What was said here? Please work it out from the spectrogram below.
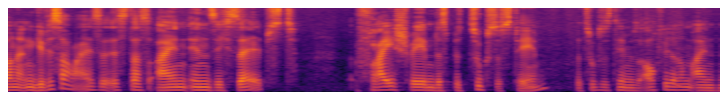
sondern in gewisser Weise ist das ein in sich selbst freischwebendes Bezugssystem. Bezugssystem ist auch wiederum ein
